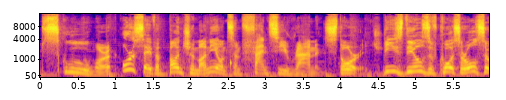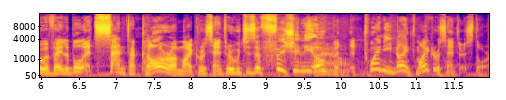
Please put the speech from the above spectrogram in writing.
school work, or save a bunch of money on some fancy RAM and storage. These deals, of course, are also available at Santa Clara Micro Center, which is officially wow. open the 20 29th Micro Center store,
